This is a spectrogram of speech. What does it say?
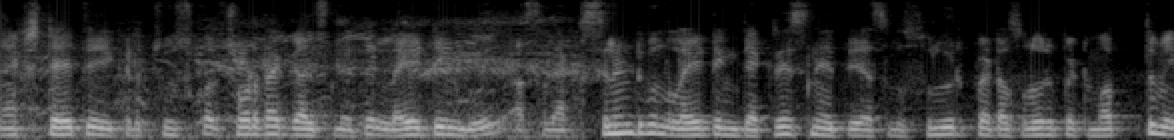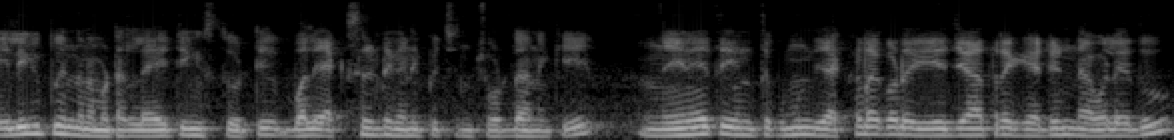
నెక్స్ట్ అయితే ఇక్కడ చూసుకో చూడదగ్గాల్సింది అయితే లైటింగ్. అసలు ఎక్సలెంట్గా ఉంది లైటింగ్ డెకరేషన్ అయితే అసలు సులూరుపేట సులూరుపేట మొత్తం వెలిగిపోయింది అనమాట లైటింగ్స్ తోటి. భలే ఎక్సలెంట్గా అనిపించింది చూడడానికి. నేనైతే ఇంతకుముందు ఎక్కడ కూడా ఏ జాతరకి అటెండ్ అవ్వలేదు.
